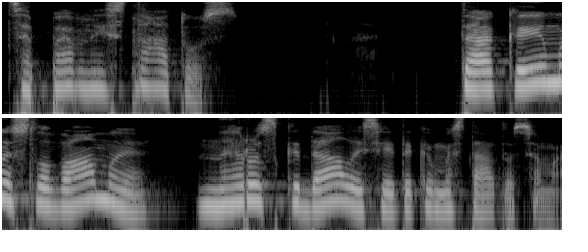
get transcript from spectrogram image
Це певний статус. Такими словами не розкидалися і такими статусами.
